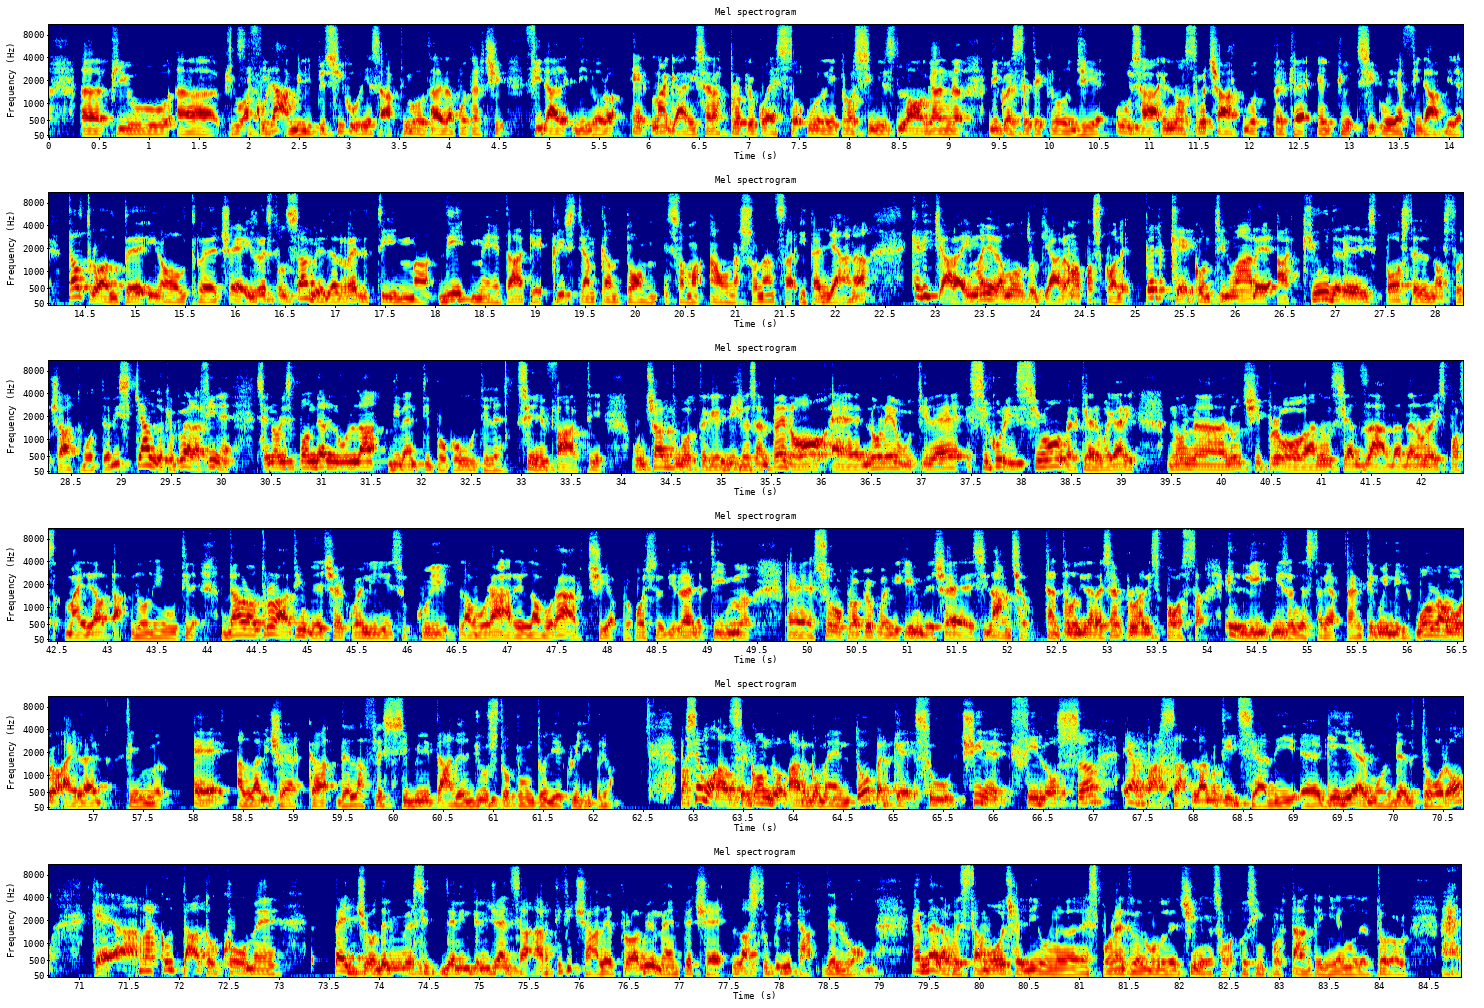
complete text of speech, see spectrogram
più, eh, più affidabili, più sicuri, esatto, in modo tale da poterci fidare di loro. E magari sarà proprio questo uno dei prossimi slogan di queste tecnologie. Usa il nostro chatbot perché è il più sicuro e affidabile. D'altro alte, inoltre, c'è il responsabile del Red Team di Meta, che è Christian Canton, insomma, ha un'assonanza italiana, che dichiara in maniera molto chiara, no Pasquale, perché continuare a chiudere le risposte del nostro chatbot, rischiando che poi alla fine, se non risponde a nulla, diventi poco utile. Sì, infatti, un chatbot che dice sempre no eh, non è utile, è sicurissimo perché magari non, non ci prova, non si azzarda a dare una risposta, ma in realtà non è utile. Dall'altro lato, invece, quelli su cui lavorare, lavorarci a proposito di Red Team, eh, sono proprio quelli che invece si lanciano, tentano di dare sempre una risposta e lì bisogna stare attenti. Quindi buon lavoro ai Red Team. È alla ricerca della flessibilità, del giusto punto di equilibrio. Passiamo al secondo argomento perché su Cinefilos è apparsa la notizia di eh, Guillermo del Toro che ha raccontato come peggio dell'intelligenza artificiale probabilmente c'è la stupidità dell'uomo. È bella questa voce di un esponente del mondo del cinema, insomma, così importante, Guillermo del Toro.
